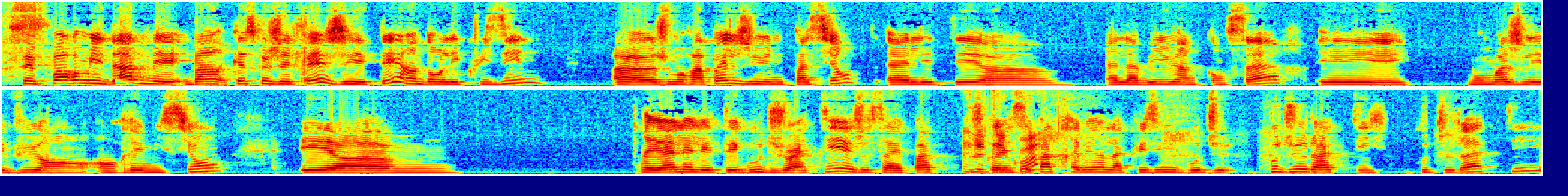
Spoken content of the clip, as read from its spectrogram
c'est formidable. Mais ben, qu'est-ce que j'ai fait? J'ai été hein, dans les cuisines. Euh, je me rappelle, j'ai eu une patiente. Elle était, euh, elle avait eu un cancer et bon, moi, je l'ai vue en, en, rémission. Et, euh, et elle, elle était Gujarati et je savais pas, je connaissais pas très bien la cuisine Gujarati. Gujarati.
